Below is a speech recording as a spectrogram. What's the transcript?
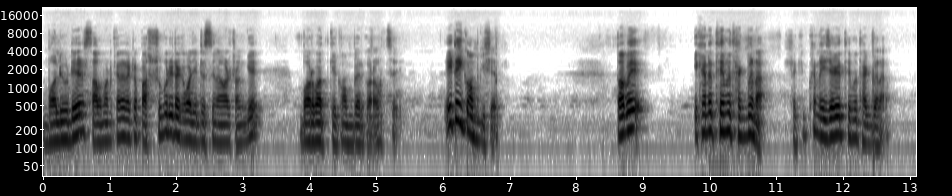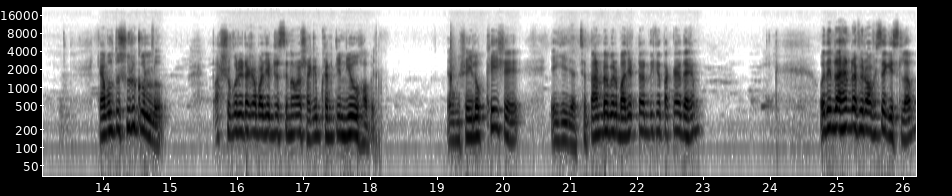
বলিউডের সালমান খানের একটা পাঁচশো কোটি টাকা বাজেটের সিনেমার সঙ্গে বরবাদকে কম্পেয়ার করা হচ্ছে। এটাই কম কিসের? তবে এখানে থেমে থাকবে না। শাকিব খান এই জায়গায় থেমে থাকবে না। কেবল তো শুরু করল। পাঁচশো কোটি টাকা বাজেটের সিনেমা শাকিব খানকে নিয়েও হবে। এবং সেই লক্ষ্যেই সে এগিয়ে যাচ্ছে। তাণ্ডবের বাজেটটার দিকে তাকায় দেখেন। ওই দিন রাহেন রাফির অফিসে গেছিলাম।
